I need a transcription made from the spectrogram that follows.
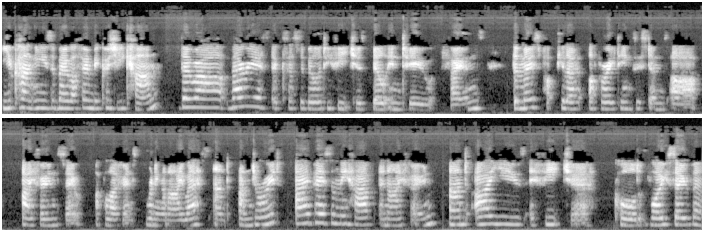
you can't use a mobile phone because you can. There are various accessibility features built into phones. The most popular operating systems are iPhones, so Apple iPhones running on iOS and Android. I personally have an iPhone and I use a feature called VoiceOver,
